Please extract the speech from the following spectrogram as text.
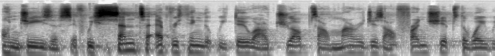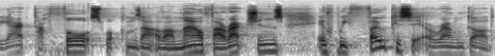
on Jesus. If we center everything that we do, our jobs, our marriages, our friendships, the way we act, our thoughts, what comes out of our mouth, our actions, if we focus it around God,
